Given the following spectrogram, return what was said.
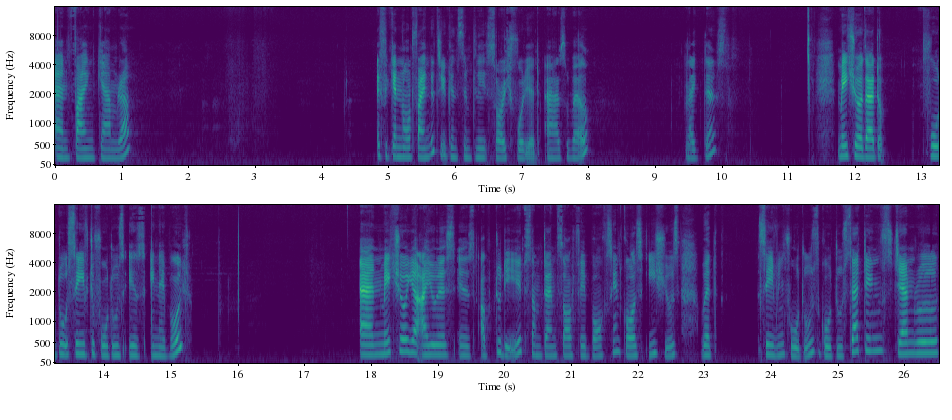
and find camera. If you cannot find it you can simply search for it as well like this. Make sure that photo save to photos is enabled. And make sure your ios is up to date. Sometimes software box can cause issues with saving photos. Go to settings general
